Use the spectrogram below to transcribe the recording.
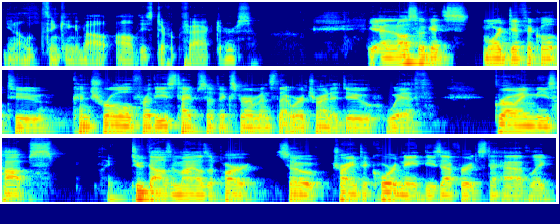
you know thinking about all these different factors. Yeah, and it also gets more difficult to control for these types of experiments that we're trying to do with growing these hops like 2,000 miles apart. So trying to coordinate these efforts to have like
